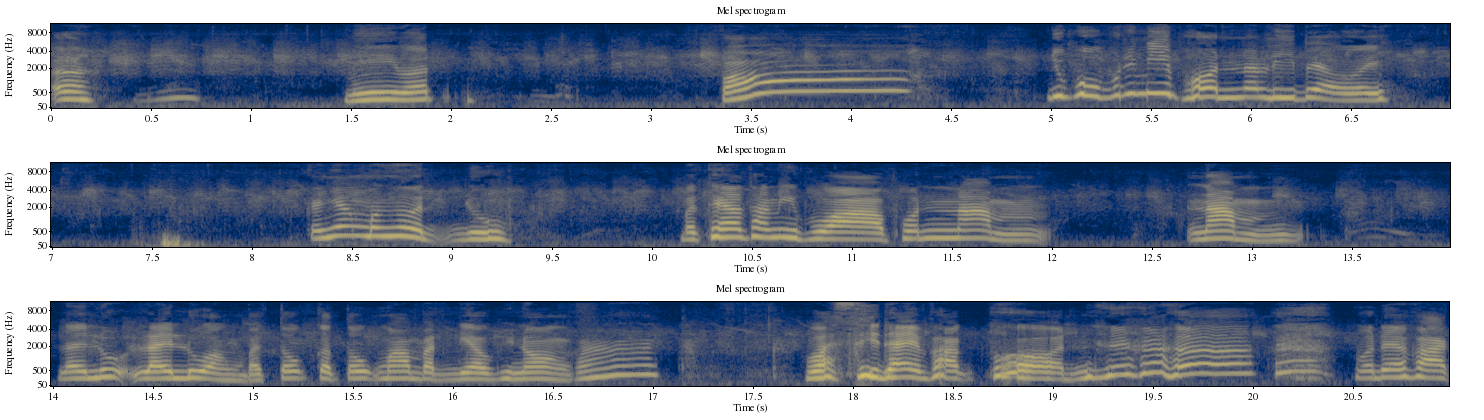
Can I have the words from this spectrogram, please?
เออ นี่มีเบิดป้าอยู่ผูบ่ได้มีพลนะลีเบเอ้ยก็ยังมาเงิดอยู่ บัดแถวทางนี้เพราะว่าพ้นน้ำน้ำไหลลุไหลหลวงบัดตกกระตกมาบัดเดียวพี่น้องป้าดว่าสิได้พักผ่อนบ่ได้พัก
